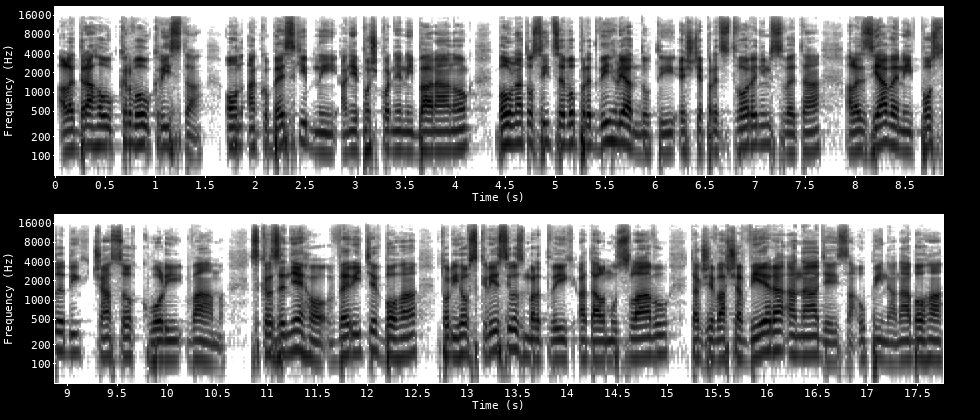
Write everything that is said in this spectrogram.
ale drahou krvou Krista. On ako bezchybný a nepoškvrnený baránok bol na to síce vopred vyhliadnutý ešte pred stvorením sveta, ale zjavený v posledných časoch kvôli vám. Skrze Neho veríte v Boha, ktorý ho vzkriesil z mŕtvych a dal mu slávu, takže vaša viera a nádej sa upína na Boha.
